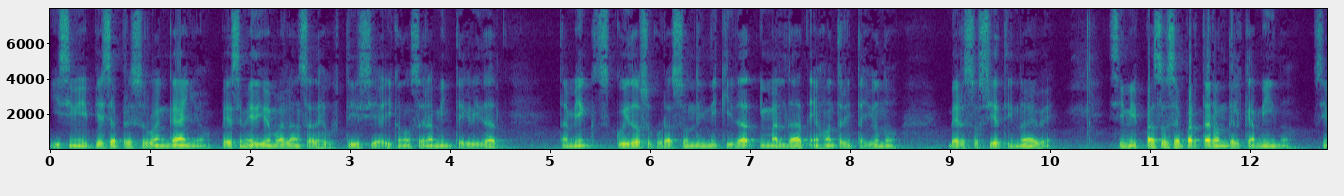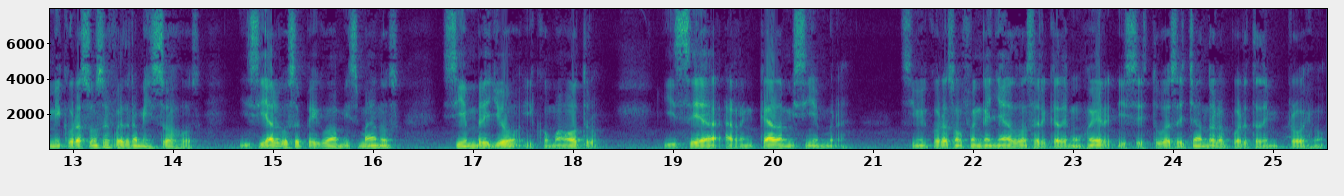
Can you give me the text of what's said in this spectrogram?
y si mi pie se apresuró a engaño, pese me dio en balanza de justicia y conocerá mi integridad. También cuidó su corazón de iniquidad y maldad en Juan 31, versos 7 y 9. Si mis pasos se apartaron del camino, si mi corazón se fue tras mis ojos, y si algo se pegó a mis manos, siembre yo y coma otro, y sea arrancada mi siembra si mi corazón fue engañado acerca de mujer y se estuvo acechando a la puerta de mi prójimo,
